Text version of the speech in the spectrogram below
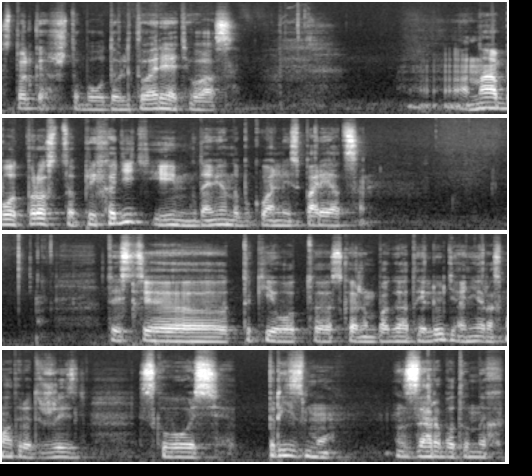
столько, чтобы удовлетворять вас. Она будет просто приходить и мгновенно буквально испаряться. То есть э, такие вот, э, скажем, богатые люди, они рассматривают жизнь сквозь призму заработанных,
